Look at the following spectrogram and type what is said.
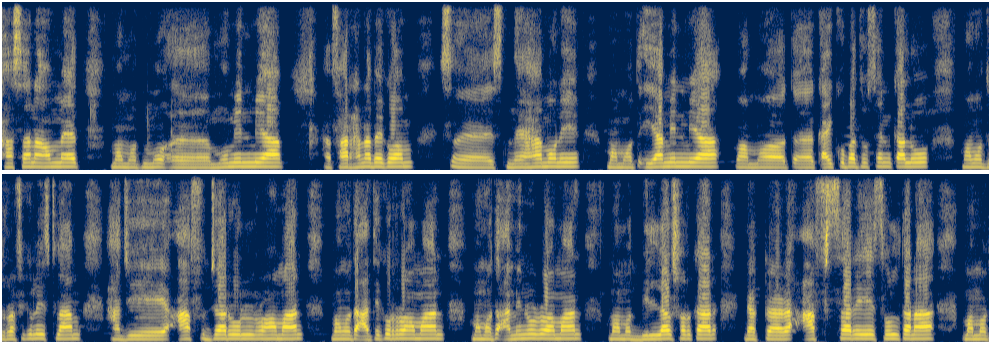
হাসান আহমেদ মোহাম্মদ মুমিন মিয়া ফারহানা বেগম স্নেহামণি মোহাম্মদ ইয়ামিন মিয়া, মোহাম্মদ কাইকুবাদ হোসেন কালু, মোহাম্মদ রফিকুল ইসলাম, হাজি আফজারুল রহমান, মোহাম্মদ আতিকুর রহমান, মোহাম্মদ আমিনুর রহমান, মোহাম্মদ বিল্লাল সরকার, ডাক্তার আফসারে সুলতানা, মোহাম্মদ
